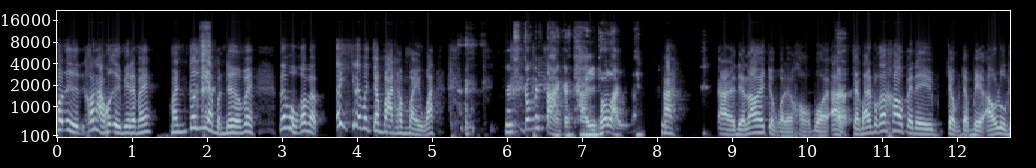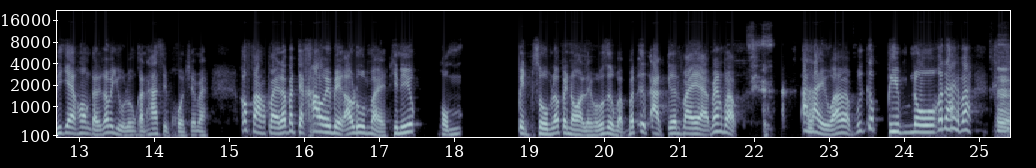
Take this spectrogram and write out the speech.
คนอื่นเขาถามคนอื่นมีอะไรไหมมันก็เงียบเหมือนเดิมเว้ยแล้วผมก็แบบ เอ้ยแล้วมันจะมาทำไมวะ ก็ไม่ต่างกับไทยเท่าไหร่นะอะ อ่าเดี๋ยวเล่าให้จบก่อนเดี๋ยวของบอยอะอะจากนั้นมันก็เข้าไปในจากจากเบรกเอารูมที่แยกห้องกันก็ไปอยู่รวมกันห้าสิบคนใช่ไหมก็ฟังไปแล้วมันจะเข้าไปเบรกเอารูมใหม่ ทีนี้ผมปิดซูมแล้วไปนอนเลยผมรู้สึกแบบมันอึดอัดเกินไปอะแม่งแบบ อะไรวะแบบมึงก็พิมพ์โนก็ได้ปะเออ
